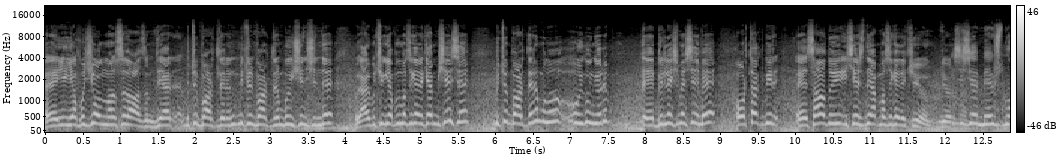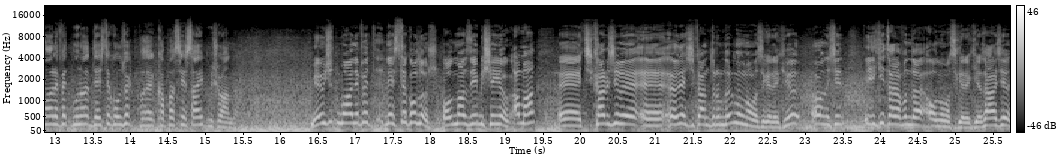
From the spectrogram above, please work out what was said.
e, yapıcı olması lazım. Diğer bütün partilerin bütün partilerin bu işin içinde yani çünkü yapılması gereken bir şeyse bütün partilerin bunu uygun görüp e, birleşmesi ve ortak bir e, sağduyu içerisinde yapması gerekiyor diyorum. sizce mevcut muhalefet buna destek olacak e, kapasiteye sahip mi şu anda? Mevcut muhalefet destek olur. Olmaz diye bir şey yok. Ama e, çıkarcı ve e, öne çıkan durumların olmaması gerekiyor. Onun için iki tarafında olmaması gerekiyor. Sadece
